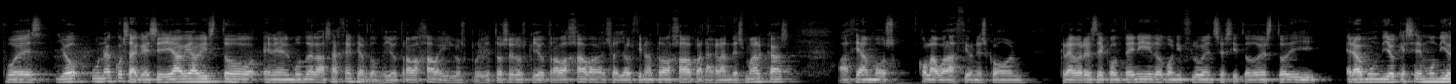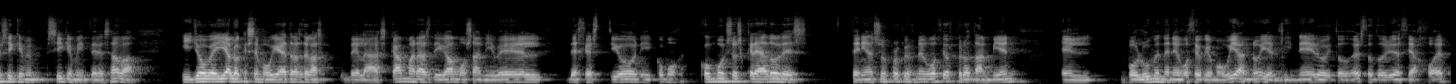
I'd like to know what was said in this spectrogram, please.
Pues yo, una cosa que sí había visto en el mundo de las agencias donde yo trabajaba y los proyectos en los que yo trabajaba, o sea, yo al final trabajaba para grandes marcas, hacíamos colaboraciones con creadores de contenido, con influencers y todo esto, y era un mundo que ese mundo sí que me, sí que me interesaba. Y yo veía lo que se movía detrás de las, de las cámaras, digamos, a nivel de gestión y cómo, cómo esos creadores tenían sus propios negocios, pero también el volumen de negocio que movían, ¿no? Y el dinero y todo esto. Entonces yo decía, joder,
